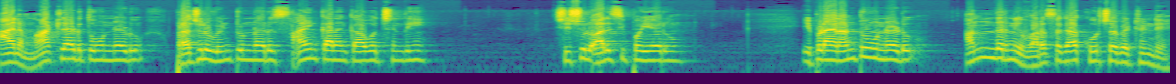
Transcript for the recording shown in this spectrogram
ఆయన మాట్లాడుతూ ఉన్నాడు ప్రజలు వింటున్నారు సాయంకాలం కావచ్చింది. శిష్యులు అలసిపోయారు. ఇప్పుడు ఆయన అంటూ ఉన్నాడు అందరినీ వరుసగా కూర్చోబెట్టండి.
